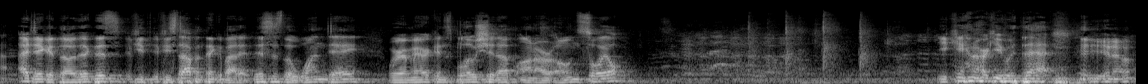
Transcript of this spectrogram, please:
I- I dig it though. This, if you if you stop and think about it, this is the one day where Americans blow shit up on our own soil. You can't argue with that, you know.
